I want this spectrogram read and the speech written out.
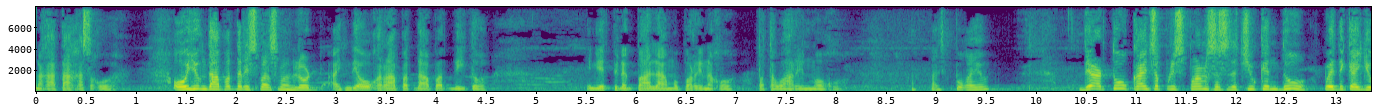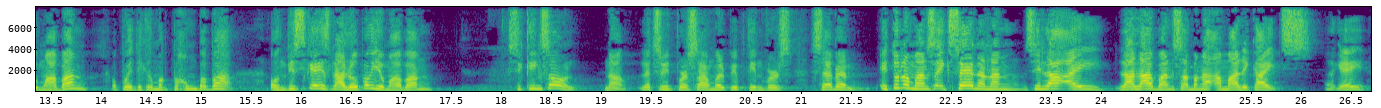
nakatakas ako. O yung dapat na response mo, Lord, ay hindi ako karapat dapat dito. And yet pinagpala mo pa rin ako, patawarin mo ako. Ano po kayo? There are two kinds of responses that you can do. Pwede kang yumabang o pwede kang magpakumbaba. On this case, lalo pang yumabang si King Saul. Now, let's read 1 Samuel 15 verse 7. Ito naman sa eksena ng sila ay lalaban sa mga Amalekites. Okay?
